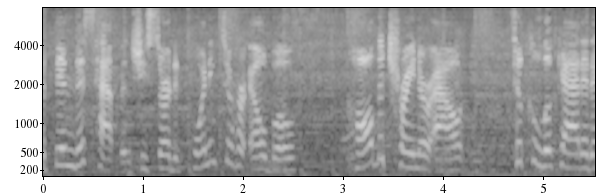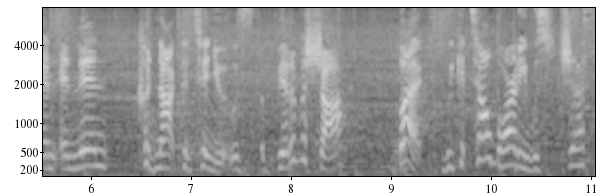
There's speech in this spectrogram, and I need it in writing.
But then this happened. She started pointing to her elbow, called the trainer out, took a look at it, and, and then could not continue. It was a bit of a shock. But we could tell Barty was just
